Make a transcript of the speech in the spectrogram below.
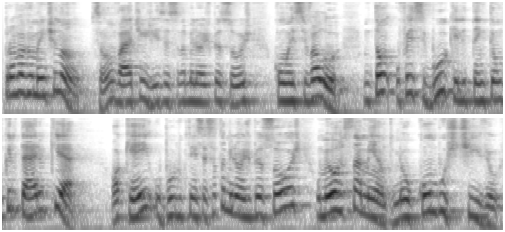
Provavelmente não. Você não vai atingir 60 milhões de pessoas com esse valor. Então, o Facebook ele tem que ter um critério que é Ok, o público tem 60 milhões de pessoas, o meu orçamento, meu combustível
